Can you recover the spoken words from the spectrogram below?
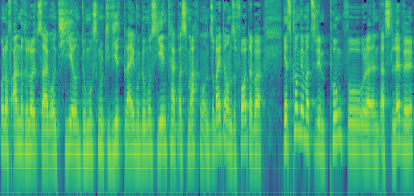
und auf andere Leute zu sagen, und hier, und du musst motiviert bleiben und du musst jeden Tag was machen und so weiter und so fort. Aber jetzt kommen wir mal zu dem Punkt, wo, oder das Level,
